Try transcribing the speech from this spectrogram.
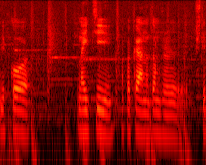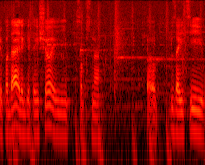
легко найти APK на том же 4PDA или где-то еще и, собственно, э, зайти,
